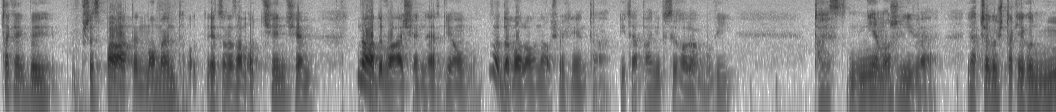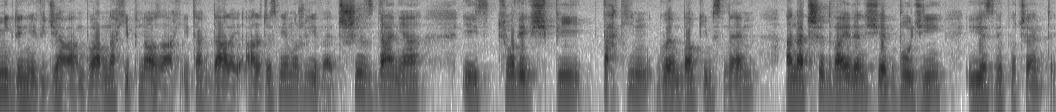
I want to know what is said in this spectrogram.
tak jakby przespała ten moment, ja to nazywam odcięciem, naładowała się energią, zadowolona, uśmiechnięta. I ta pani psycholog mówi, to jest niemożliwe. Ja czegoś takiego nigdy nie widziałam. Byłam na hipnozach i tak dalej, ale to jest niemożliwe. Trzy zdania i człowiek śpi takim głębokim snem, a na 3, 2, 1 się budzi i jest wypoczęty.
